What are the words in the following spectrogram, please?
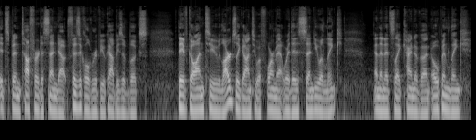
it's been tougher to send out physical review copies of books, they've gone to largely gone to a format where they send you a link and then it's like kind of an open link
